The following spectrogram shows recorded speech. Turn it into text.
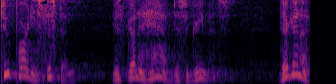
two party system is going to have disagreements. They're going to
